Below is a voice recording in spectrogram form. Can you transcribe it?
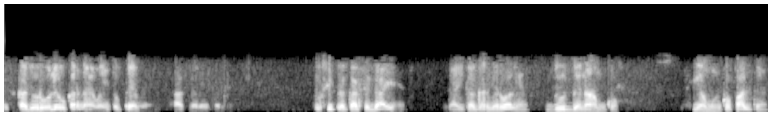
इसका जो रोल है वो करना है, वही तो प्रेम है साथ में रह करके। तो उसी प्रकार से गाय है। गाय का घर में रोल है, दूध देना हमको, इसलिए हम उनको पालते हैं।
